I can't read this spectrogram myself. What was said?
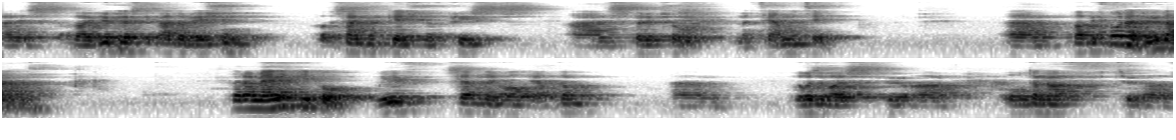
and it's about Eucharistic adoration for the sanctification of priests and spiritual maternity. But before I do that, there are many people, we've certainly all heard them, um, those of us who are old enough to have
